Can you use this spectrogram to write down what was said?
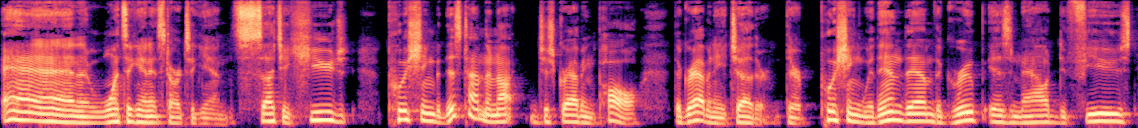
And once again, it starts again. Such a huge pushing, but this time they're not just grabbing Paul, they're grabbing each other. They're pushing within them. The group is now diffused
